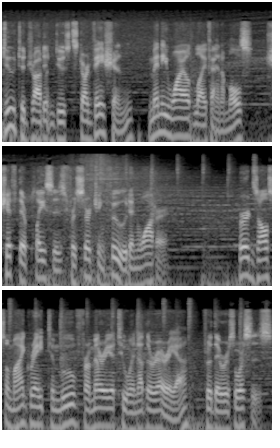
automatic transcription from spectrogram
Due to drought-induced starvation, many wildlife animals, shift their places for searching food and water. Birds also migrate to move from area to another area for their resources.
